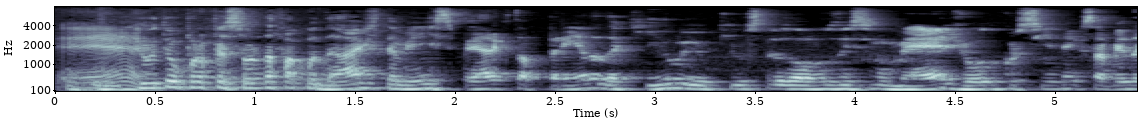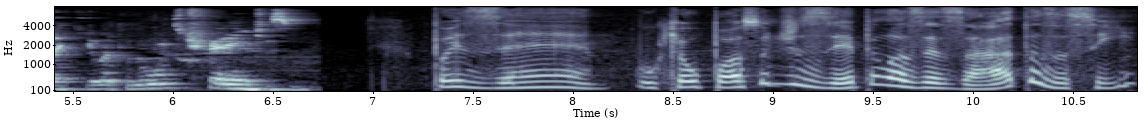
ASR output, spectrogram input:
É. O que o teu professor da faculdade também espera que tu aprenda daquilo e o que os teus alunos do ensino médio ou do cursinho tem que saber daquilo é tudo muito diferente assim. Pois é. O que eu posso dizer pelas exatas, assim,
